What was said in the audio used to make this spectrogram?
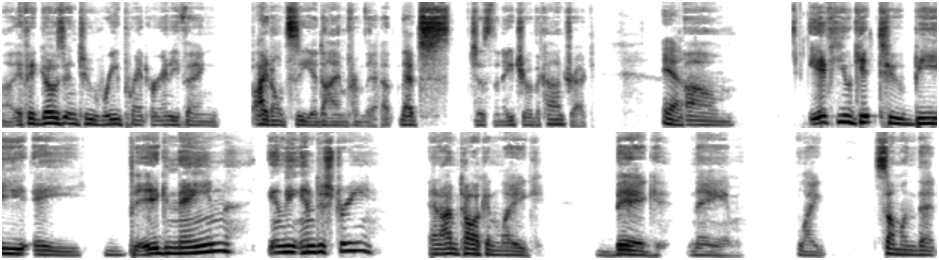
Uh, if it goes into reprint or anything, I don't see a dime from that. That's just the nature of the contract. Yeah. Um, if you get to be a big name in the industry, and I'm talking like big name, like someone that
